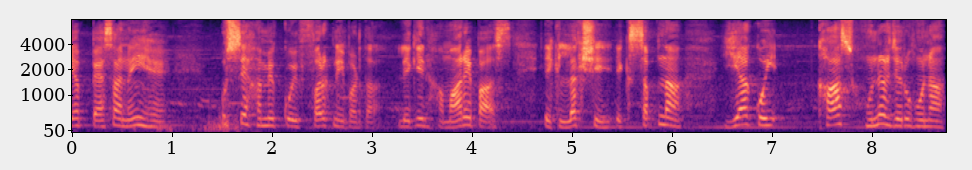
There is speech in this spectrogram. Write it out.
या पैसा नहीं है उससे हमें कोई फ़र्क नहीं पड़ता। लेकिन हमारे पास एक लक्ष्य, एक सपना या कोई ख़ास हुनर ज़रूर होना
